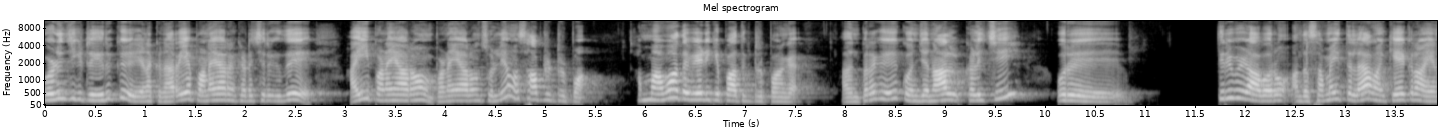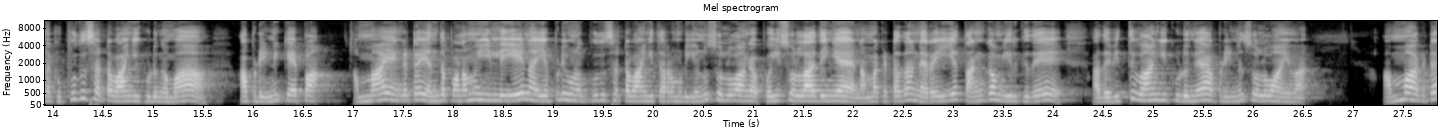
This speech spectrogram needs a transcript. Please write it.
பொழிஞ்சிக்கிட்டு இருக்குது எனக்கு நிறைய பணியாரம் கிடச்சிருக்குது. ஐ பணியாரம் பணியாரம்னு சொல்லி அவன் சாப்பிட்டுட்ருப்பான் அம்மாவும் அதை வேடிக்கை பார்த்துக்கிட்டு இருப்பாங்க. அதன் பிறகு கொஞ்ச நாள் கழித்து ஒரு திருவிழா வரும். அந்த சமயத்தில் அவன் கேட்குறான் எனக்கு புது சட்டை வாங்கி கொடுங்கம்மா அப்படின்னு கேட்பான் அம்மா என்கிட்ட எந்த பணமும் இல்லையே. நான் எப்படி உனக்கு புது சட்டை வாங்கி தர முடியும்னு சொல்லுவாங்க. பொய் சொல்லாதீங்க. நம்மக்கிட்ட தான் நிறைய தங்கம் இருக்குதே. அதை விற்று வாங்கி கொடுங்க அப்படின்னு சொல்லுவான் இவன். அம்மா கிட்ட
